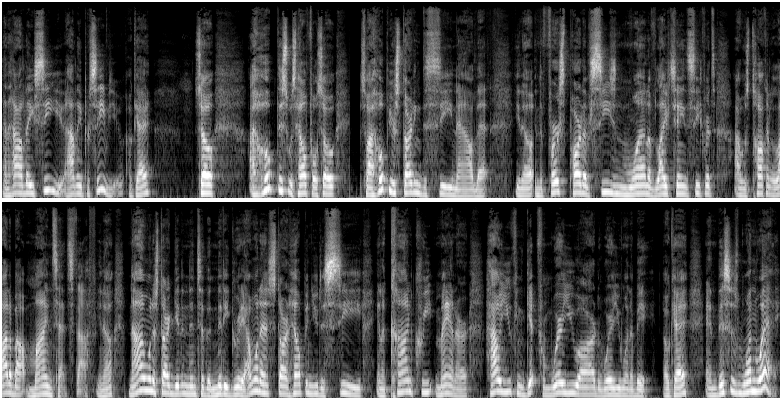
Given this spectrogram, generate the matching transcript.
and how they see you, how they perceive you. Okay, so I hope this was helpful. So so I hope you're starting to see now that, you know, in the first part of season one of Life Change Secrets, I was talking a lot about mindset stuff, you know. Now I want to start getting into the nitty gritty. I want to start helping you to see in a concrete manner how you can get from where you are to where you want to be. Okay. And this is one way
